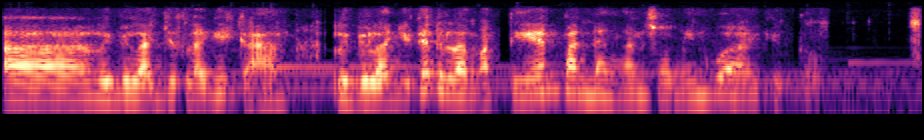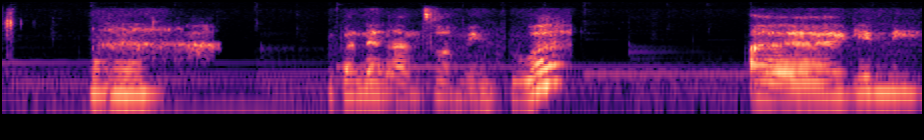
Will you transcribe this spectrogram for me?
eh, lebih lanjut lagi kan. Lebih lanjutnya dalam artian pandangan suami gua gitu. Hmm. pandangan suami gua eh, gini.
